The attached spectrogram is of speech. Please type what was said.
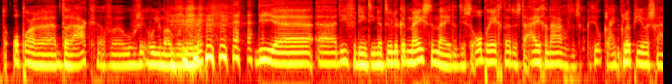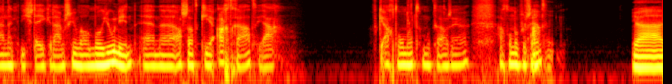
de opperdraak, of hoe, hoe je hem ook wil noemen, die, die verdient hij natuurlijk het meeste mee. Dat is de oprichter, dus de eigenaar, of dat is een heel klein clubje waarschijnlijk. Die steken daar misschien wel een miljoen in. En als dat keer acht gaat, ja, keer 800 moet ik trouwens zeggen. 800 procent. Ja,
